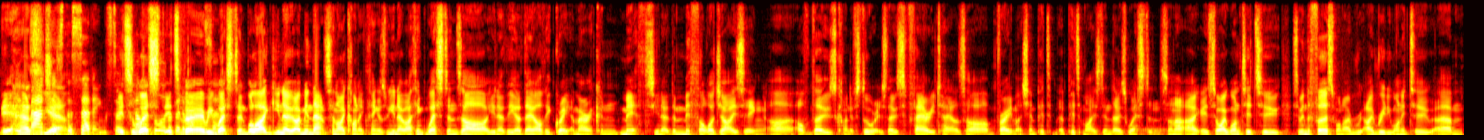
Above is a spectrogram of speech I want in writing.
It has- matches yeah. the setting. So it's a west. little It's very western. Well, I, you know, I mean, that's an iconic thing. As you know, I think westerns are, you know, they are, they are the great American myths. You know, the mythologizing uh, of those kind of stories, those fairy tales, are very much epit- epitomized in those westerns. And I, I, so I wanted to. So in the first one, I, re- I really wanted to. Um,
